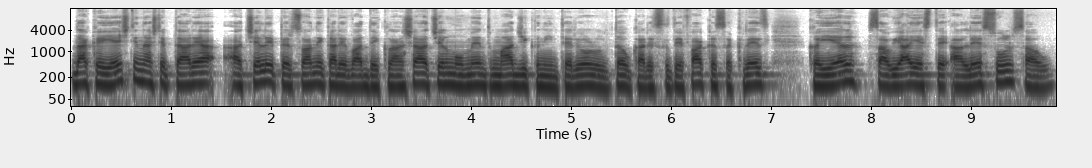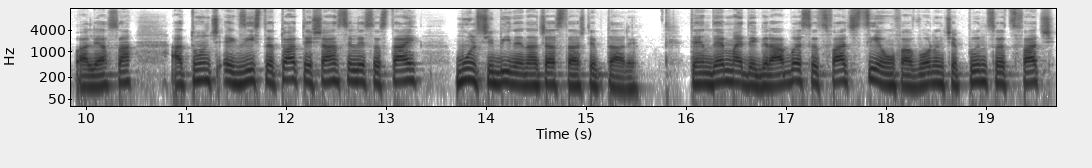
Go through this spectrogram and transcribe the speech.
Dacă ești în așteptarea acelei persoane care va declanșa acel moment magic în interiorul tău, care să te facă să crezi că el sau ea este alesul sau aleasa, atunci există toate șansele să stai mult și bine în această așteptare. Te îndemn mai degrabă să-ți faci ție un favor începând să-ți faci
